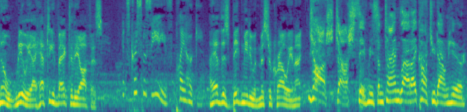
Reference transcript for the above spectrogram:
No, really, I have to get back to the office. It's Christmas Eve. Play hooky. I have this big meeting with Mr. Crowley, and I. Josh, Josh, save me some time. Glad I caught you down here.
